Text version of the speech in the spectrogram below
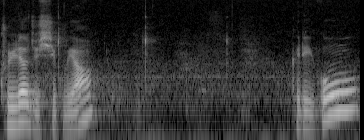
굴려 주시고요. 그리고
